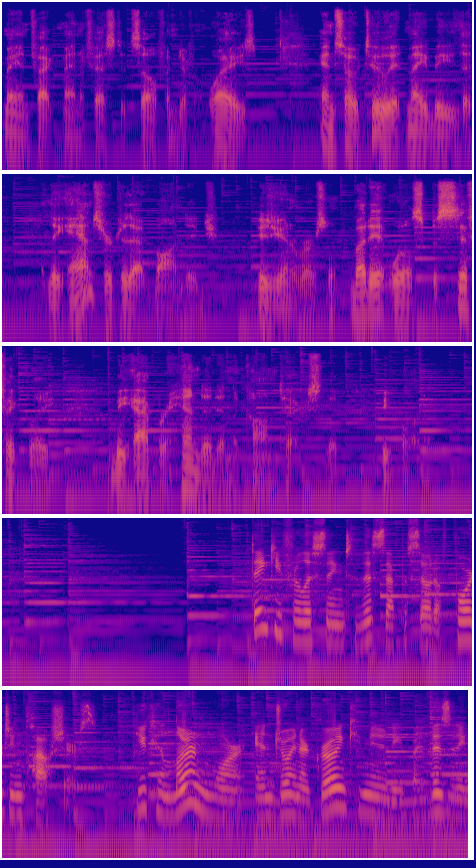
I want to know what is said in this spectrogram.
may in fact manifest itself in different ways. And so, too, it may be that the answer to that bondage is universal, but it will specifically be apprehended in the context that people are in. Thank you for listening to this episode of Forging Plowshares. You can learn more and join our growing community by visiting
